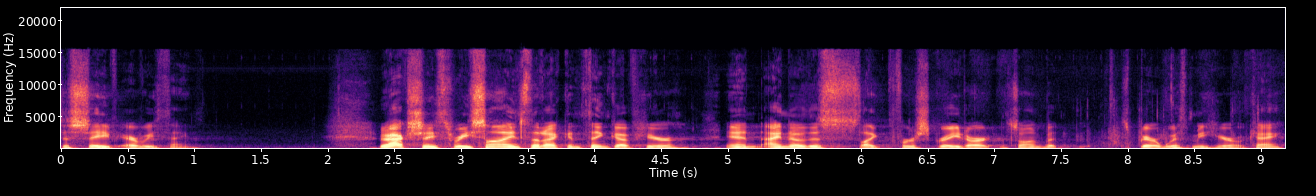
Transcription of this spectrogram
to save everything. There are actually three signs that I can think of here and I know this is like first grade art and so on, but bear with me here, okay?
